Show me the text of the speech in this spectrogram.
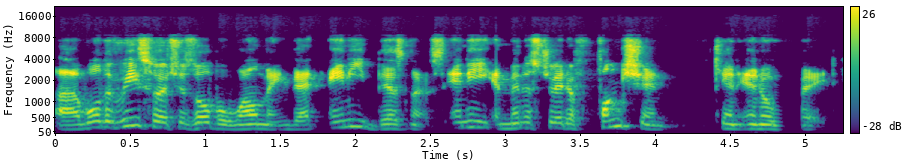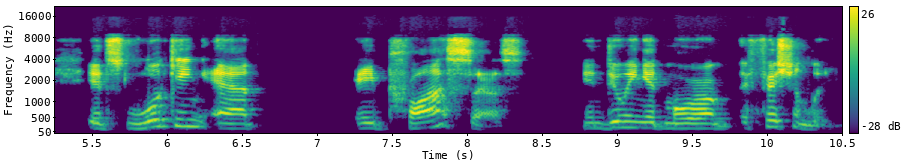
Uh, well, the research is overwhelming that any business, any administrative function can innovate. It's looking at a process and doing it more efficiently,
